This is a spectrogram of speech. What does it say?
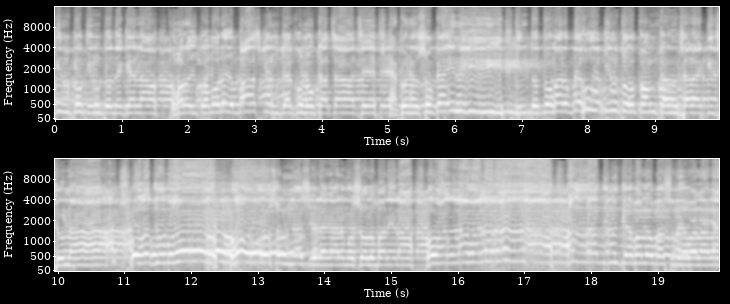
কিন্তু কিন্তু দেখে নাও, তোমার ওই কবরের বাস কিন্তু এখনও কাঁচা আছে, এখনও শুকায়নি। কিন্তু তোমার দেহ কিন্তু কঙ্কাল ছাড়া কিছু না। ও যুব ও সন্ন্যাসী ডাঙার মুসলমানেরা ও আল্লাহ আল্লাহ দিনকে ভালোবাসনে ওয়ালারা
